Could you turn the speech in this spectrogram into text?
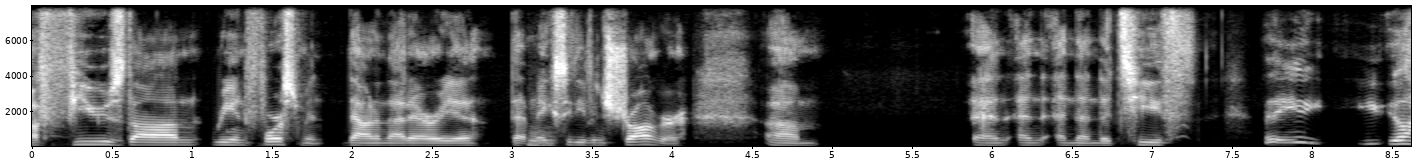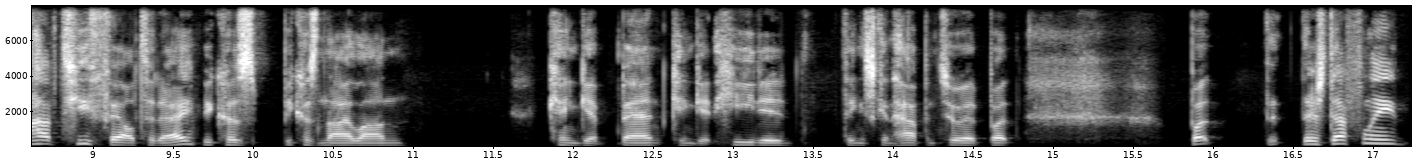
a fused on reinforcement down in that area that mm. makes it even stronger. Um, and and and then the teeth, you'll have teeth fail today because because nylon can get bent, can get heated, things can happen to it. But but th- there's definitely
